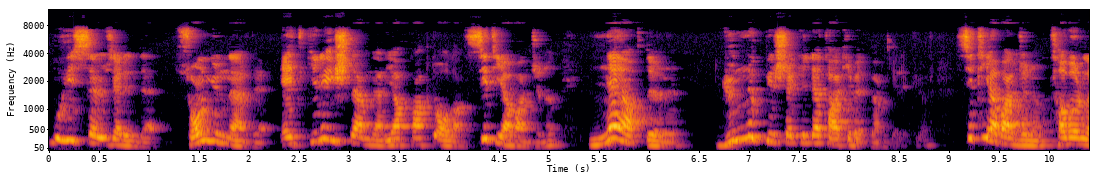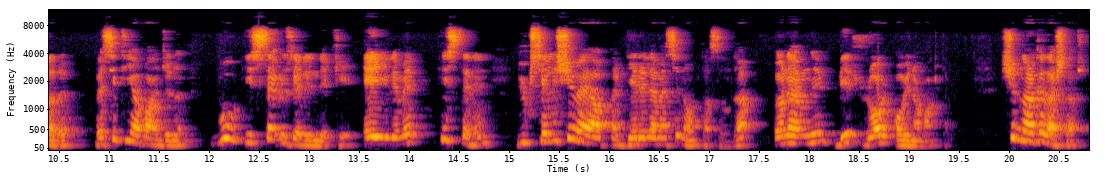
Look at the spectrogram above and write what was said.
bu hisse üzerinde son günlerde etkili işlemler yapmakta olan City yabancının ne yaptığını günlük bir şekilde takip etmem gerekiyor. City yabancının tavırları ve City yabancının bu hisse üzerindeki eğilimi hissenin yükselişi veyahut da gerilemesi noktasında önemli bir rol oynamakta. Şimdi arkadaşlar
